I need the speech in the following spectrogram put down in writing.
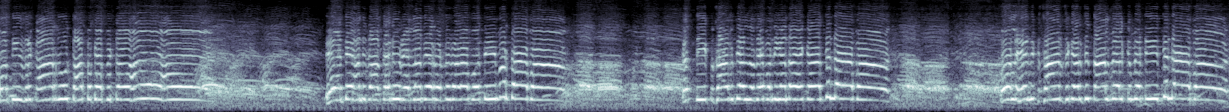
ਮੋਦੀ ਸਰਕਾਰ ਨੂੰ ਦੱਬ ਕੇ ਪਿੱਟੋ, ਹਾਏ ਹਾਏ। ਦੇਸ਼ ਦੇ ਅੰਨਦਾਤੇ ਨੂੰ ਰੇਲਾਂ ਦੇ ਰੁੱਟ ਵਾਲਾ ਮੋਦੀ, ਮੁਰਦਾਬਾਦ। ਕੱਤੀ ਕਿਸਾਨ ਦੇ ਜਥੇਬੰਦੀਆਂ ਦਾ ਇੱਕ ਜਿੰਦਾਬਾਦ। ਕੁੱਲ ਹਿੰਦ ਕਿਸਾਨ ਸੰਘਰਸ਼ ਤਾਲਮੇਲ ਕਮੇਟੀ, ਜਿੰਦਾਬਾਦ।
